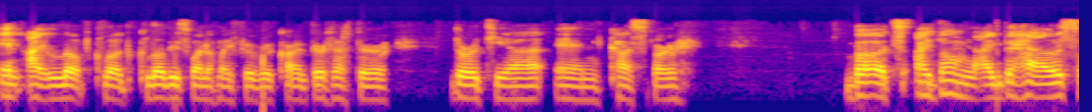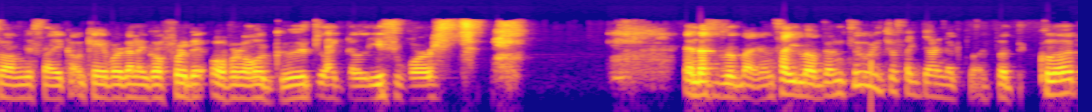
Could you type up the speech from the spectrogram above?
and I love Claude. Claude is one of my favorite characters after Dorothea and Caspar. But I don't like the house, so I'm just like, okay, we're gonna go for the overall good, like the least worst. and that's Blue Lions. I love them too. It's just like they're not Claude. But Claude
